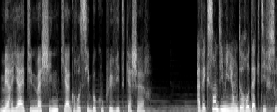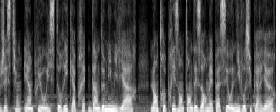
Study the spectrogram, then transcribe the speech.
Meria est une machine qui a grossi beaucoup plus vite qu'Asher. Avec 110 millions d'euros d'actifs sous gestion et un plus haut historique à près d'un demi-milliard, l'entreprise entend désormais passer au niveau supérieur,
